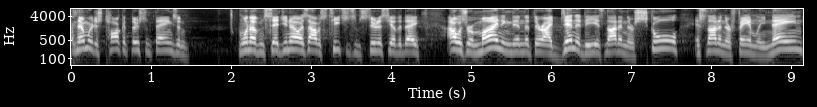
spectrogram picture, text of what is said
then we're just talking through some things, and one of them said, You know, as I was teaching some students the other day, I was reminding them that their identity is not in their school, it's not in their family name,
